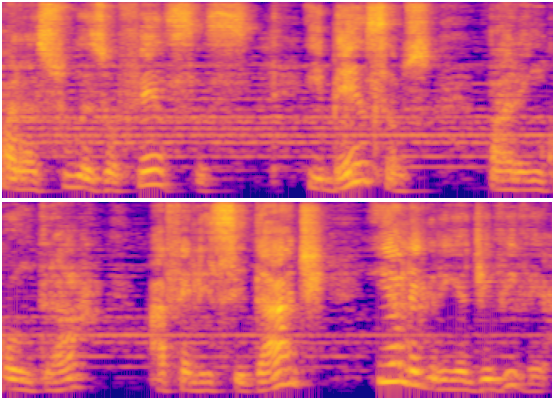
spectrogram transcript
para as suas ofensas e bênçãos para encontrar a felicidade e alegria de viver.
